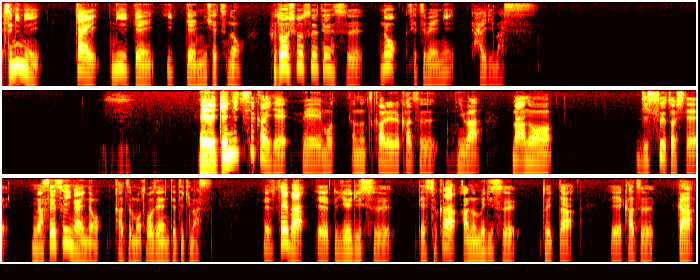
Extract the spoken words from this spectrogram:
次に第2.1.2節の不動小数点数の説明に入ります。えー、現実世界で、えー、もあの使われる数には、まあ、あの実数として、まあ、整数以外の数も当然出てきます。えー、例えば、えーと、有理数ですとかあの無理数といった、えー、数が、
